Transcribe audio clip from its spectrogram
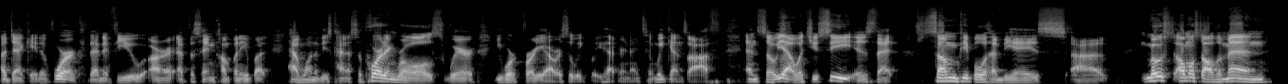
a decade of work than if you are at the same company, but have one of these kind of supporting roles where you work 40 hours a week, but you have your nights and weekends off. And so, yeah, what you see is that some people with MBAs, uh, most almost all the men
